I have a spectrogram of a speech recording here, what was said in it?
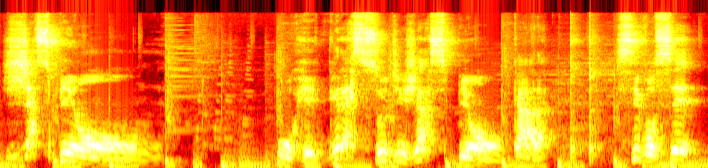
Jaspion. O regresso de Jaspion. Cara, se você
